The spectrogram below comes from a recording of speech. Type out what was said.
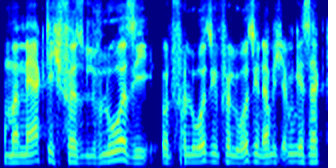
und man merkte, ich verlor sie und verlor sie und verlor sie und habe ich irgendwie gesagt,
